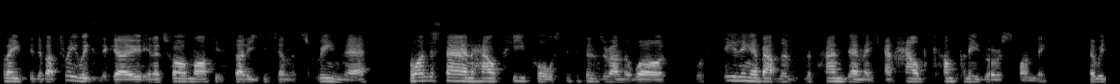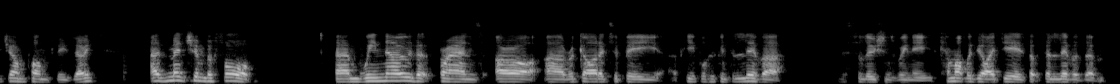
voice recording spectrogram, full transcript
collated about three weeks ago in a 12 market study you can see on the screen there to understand how people, citizens around the world, were feeling about the, the pandemic and how companies were responding. So we jump on, please, Zoe. As mentioned before, um, we know that brands are uh, regarded to be people who can deliver the solutions we need, come up with the ideas, but deliver them.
